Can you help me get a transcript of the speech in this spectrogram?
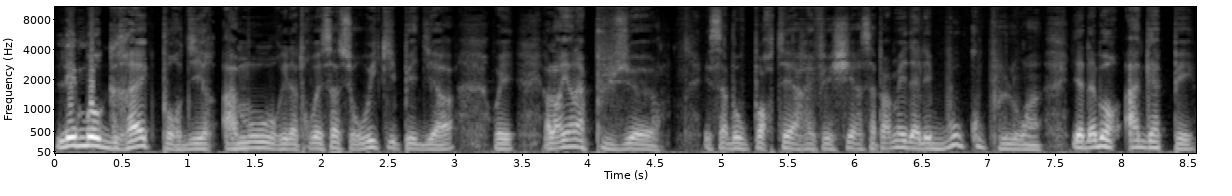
les mots grecs pour dire amour, il a trouvé ça sur Wikipédia. Oui, alors il y en a plusieurs, et ça va vous porter à réfléchir, et ça permet d'aller beaucoup plus loin. Il y a d'abord agapé.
